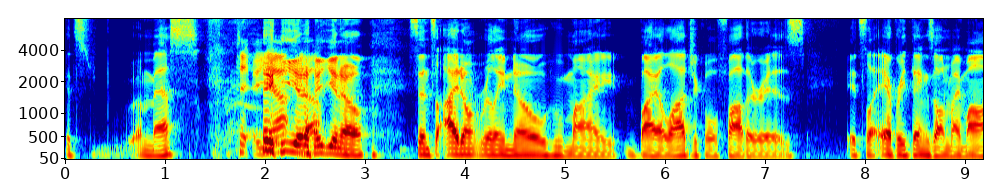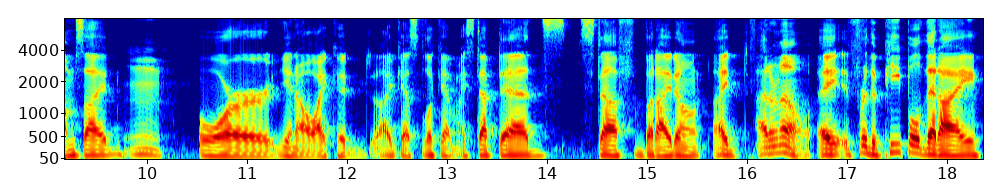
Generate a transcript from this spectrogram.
it's a mess. Yeah. you, know, you know, since I don't really know who my biological father is, it's like everything's on my mom's side. Mm. Or, you know, I could I guess look at my stepdad's stuff, but I don't I I don't know. I, for the people that I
